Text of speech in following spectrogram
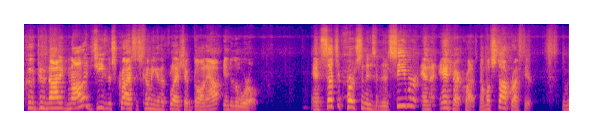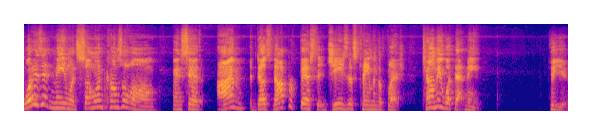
who do not acknowledge Jesus Christ as coming in the flesh have gone out into the world." And such a person is a deceiver and an antichrist. Now I'm gonna stop right there. What does it mean when someone comes along and says, I'm does not profess that Jesus came in the flesh? Tell me what that means to you.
